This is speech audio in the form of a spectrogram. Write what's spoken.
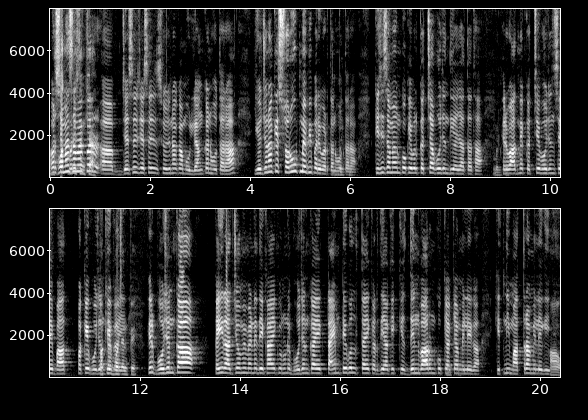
और समय समय पर जैसे जैसे इस योजना का मूल्यांकन होता रहा योजना के स्वरूप में भी परिवर्तन होता रहा। किसी समय उनको केवल कच्चा भोजन दिया जाता था फिर बाद में कच्चे भोजन से बात पके भोजन पके भोजन पे। फिर भोजन का कई राज्यों में मैंने देखा है कि उन्होंने भोजन का एक टाइम टेबल तय कर दिया कि किस दिन बार उनको क्या क्या मिलेगा कितनी मात्रा मिलेगी हाँ।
